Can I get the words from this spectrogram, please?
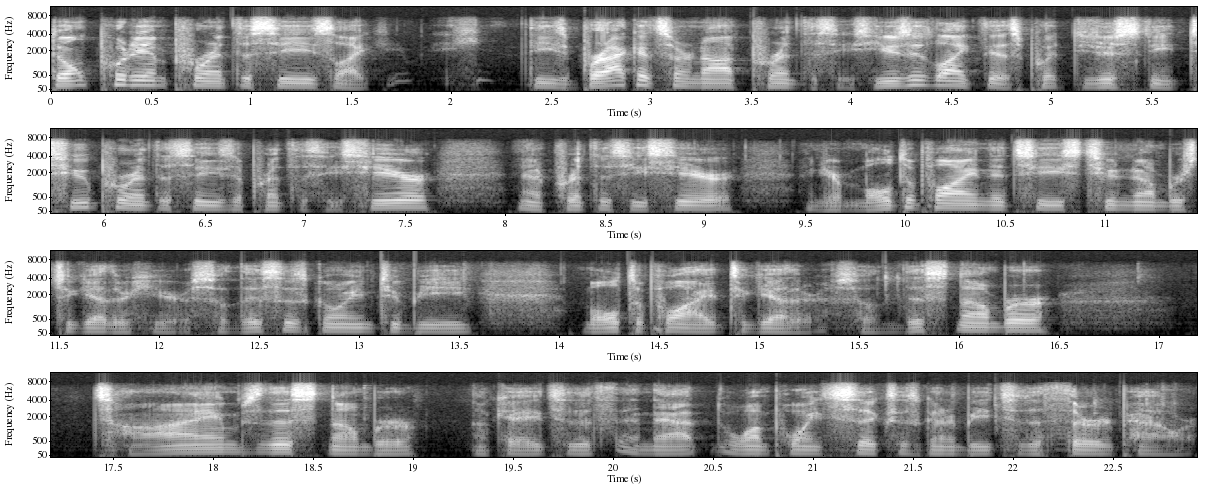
don't put in parentheses like, these brackets are not parentheses. Use it like this. Put You just need two parentheses, a parentheses here and a parentheses here, and you're multiplying these two numbers together here. So this is going to be multiplied together. So this number times this number, okay, to the, and that 1.6 is going to be to the third power.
